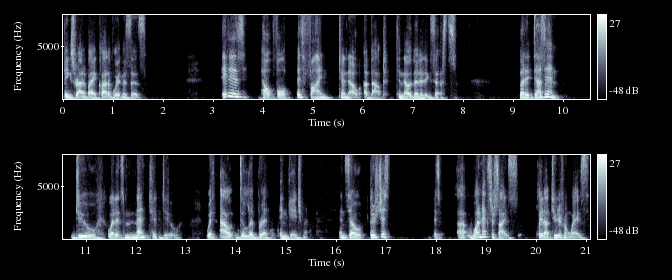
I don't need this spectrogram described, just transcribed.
being surrounded by a cloud of witnesses, it is helpful, it's fine to know about, to know that it exists. But it doesn't do what it's meant to do without deliberate engagement. And so there's just it's uh, one exercise played out two different ways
